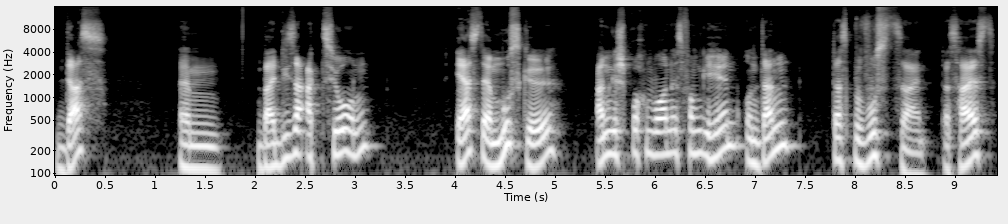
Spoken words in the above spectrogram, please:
dass ähm, bei dieser Aktion erst der Muskel angesprochen worden ist vom Gehirn und dann das Bewusstsein. Das heißt,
